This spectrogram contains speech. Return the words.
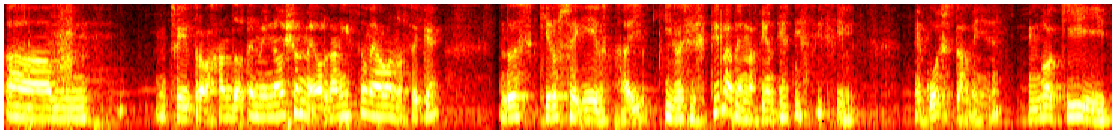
a seguir trabajando en mi Notion, me organizo, me hago no sé qué. Entonces quiero seguir ahí y resistir la tentación. Es difícil, me cuesta a mí. ¿eh? Tengo aquí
